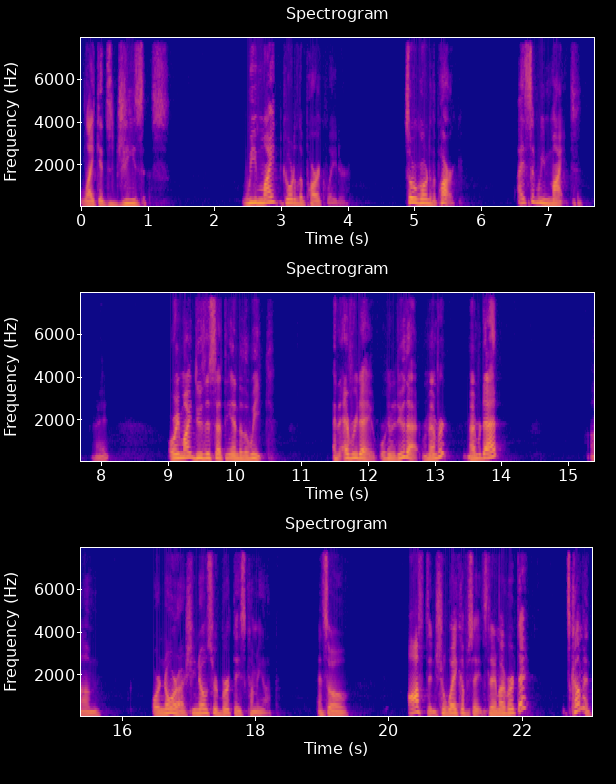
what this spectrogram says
like it's Jesus. We might go to the park later. So we're going to the park. I said we might, right? Or we might do this at the end of the week. And every day we're going to do that. Remember? Remember, Dad? Um, or Nora, she knows her birthday's coming up. And so often she'll wake up and say, It's today my birthday? It's coming.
